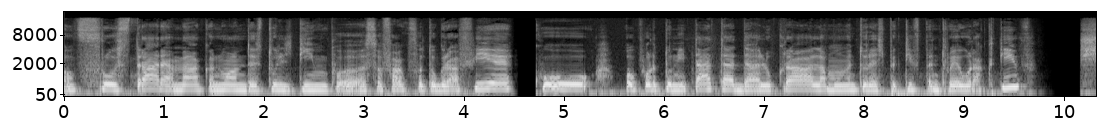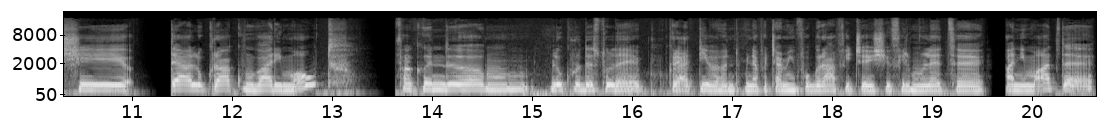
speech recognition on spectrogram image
uh, frustrarea mea că nu am destul timp uh, să fac fotografie cu oportunitatea de a lucra la momentul respectiv pentru Euractiv și de a lucra cumva remote, făcând um, lucruri destul de creative. Pentru mine făceam infografice și filmulețe animate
